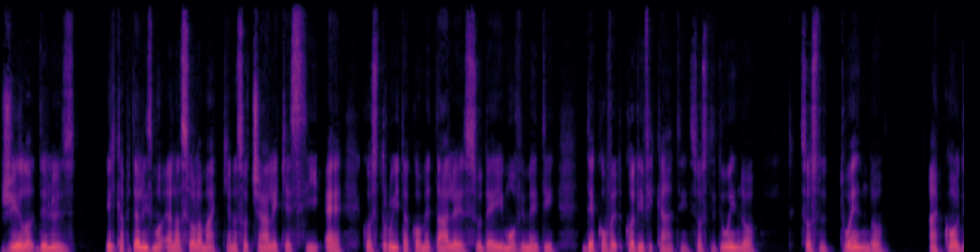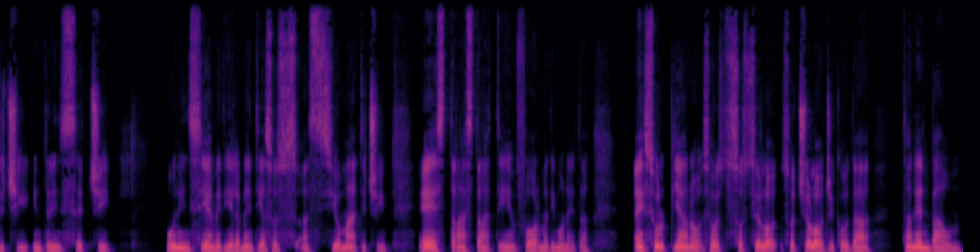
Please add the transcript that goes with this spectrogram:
Gilles Deleuze. Il capitalismo è la sola macchina sociale che si è costruita come tale su dei movimenti decodificati, sostituendo, sostituendo a codici intrinseci un insieme di elementi assiomatici e astratti in forma di moneta. È sul piano sociolo- sociologico da Tannenbaum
